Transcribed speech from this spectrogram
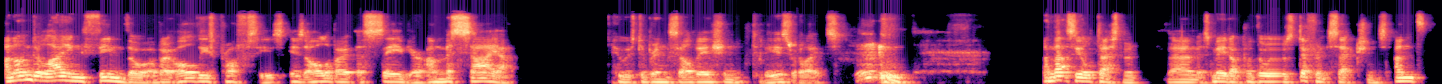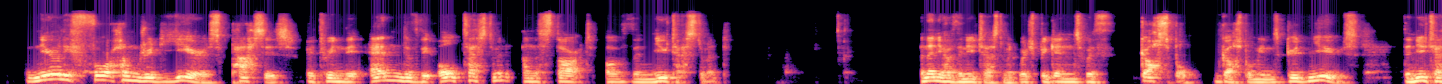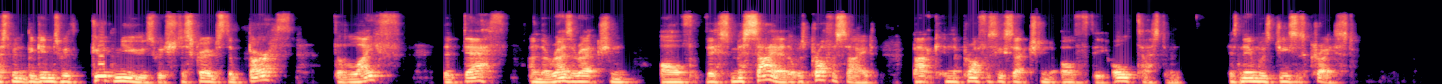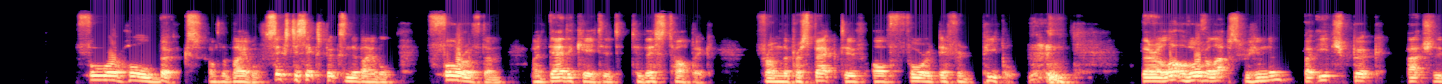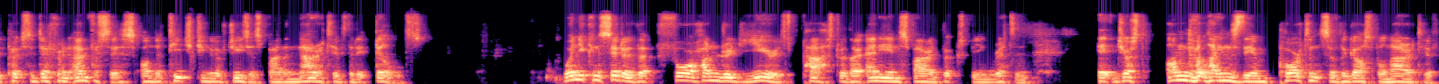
An underlying theme, though, about all these prophecies is all about a savior, a Messiah, who is to bring salvation to the Israelites. and that's the Old Testament. Um, it's made up of those different sections. And nearly 400 years passes between the end of the Old Testament and the start of the New Testament. And then you have the New Testament, which begins with gospel. Gospel means good news. The New Testament begins with good news, which describes the birth, the life, the death, and the resurrection of this Messiah that was prophesied back in the prophecy section of the Old Testament. His name was Jesus Christ. Four whole books of the Bible, 66 books in the Bible, four of them are dedicated to this topic from the perspective of four different people. There are a lot of overlaps between them, but each book actually puts a different emphasis on the teaching of Jesus by the narrative that it builds. When you consider that 400 years passed without any inspired books being written, it just underlines the importance of the gospel narrative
